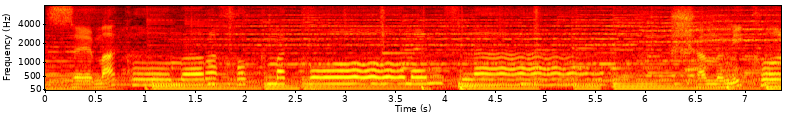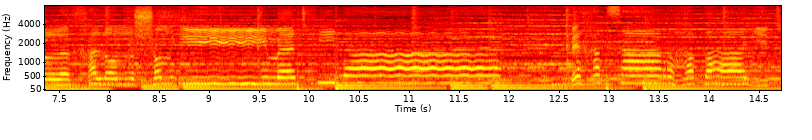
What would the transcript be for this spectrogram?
זה מקום רחוק, מקום נפלא. שם מכל חלון שומעים תפילה. בחצר הבית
